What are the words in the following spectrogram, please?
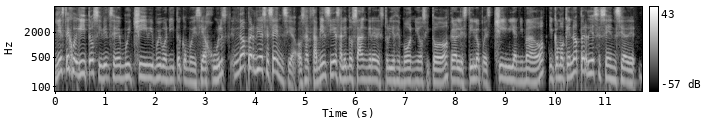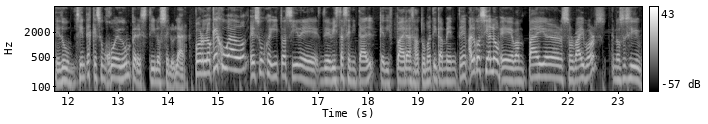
Y este jueguito, si bien se ve muy chibi, muy bonito, como decía Jules, no ha perdido esa esencia. O sea, también sigue saliendo sangre, destruyes demonios y todo, pero al estilo pues chibi animado y como que no ha perdido esa esencia de, Doom. Sientes que es un juego de Doom, pero estilo celular. Por lo que he jugado, es un jueguito así de, de vista cenital que disparas automáticamente. Algo así a lo eh, Vampire Survivors. No sé si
